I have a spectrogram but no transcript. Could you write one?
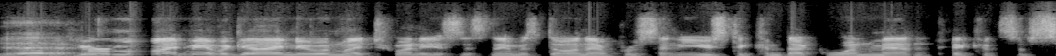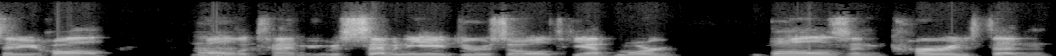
Yeah. You remind me of a guy I knew in my 20s. His name was Don Epperson. He used to conduct one man pickets of City Hall uh-huh. all the time. He was 78 years old. He had more balls and courage than,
